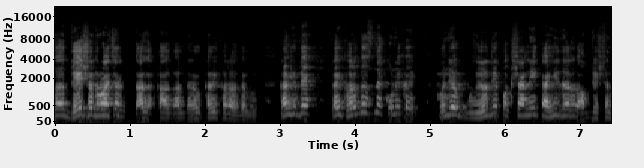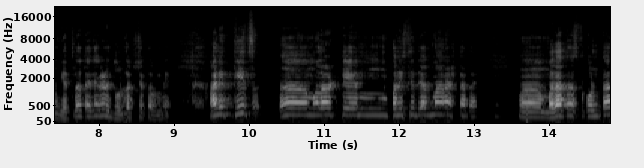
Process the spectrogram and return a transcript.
तर देशद्रोहाच्या खाली खरं कारण की ते काही करतच नाही. कोणी काही म्हणजे विरोधी पक्षांनी काही जर ऑब्जेक्शन घेतलं त्याच्याकडे दुर्लक्ष करणे. आणि तीच मला वाटते परिस्थिती आज महाराष्ट्रात आहे. मधातच कोणता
